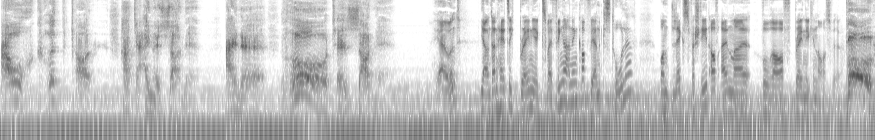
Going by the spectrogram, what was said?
Auch Krypton hatte eine Sonne. Eine rote Sonne. Ja und? Ja, und dann hält sich Brainiac zwei Finger an den Kopf wie eine Pistole und Lex versteht auf einmal, worauf Brainiac hinaus will. Boom!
